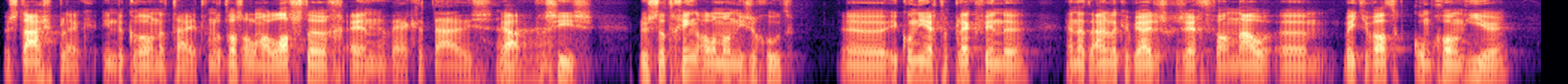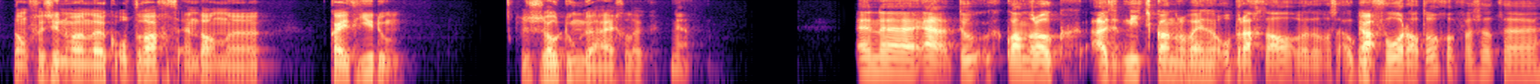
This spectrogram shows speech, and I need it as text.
een stageplek in de coronatijd. Want het was allemaal lastig en En werkte thuis. ja, eh, precies. Dus dat ging allemaal niet zo goed. Eh, ik kon niet echt een plek vinden. En uiteindelijk heb jij dus gezegd van, nou, ehm, weet je wat, kom gewoon hier. Dan verzinnen we een leuke opdracht en dan eh, kan je het hier doen. Dus zodoende eigenlijk. En eh, ja, toen kwam er ook uit het niets kwam er opeens een opdracht al. Dat was ook Ja. wel vooral, toch? Of was dat, eh,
